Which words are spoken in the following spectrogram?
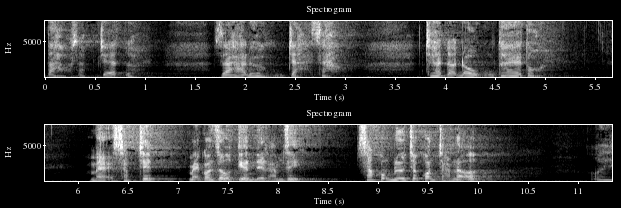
tao sắp chết rồi. Ra đường cũng chả sao. Chết ở đâu cũng thế thôi. Mẹ sắp chết Mẹ còn giấu tiền để làm gì? Sao không đưa cho con trả nợ Ôi,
